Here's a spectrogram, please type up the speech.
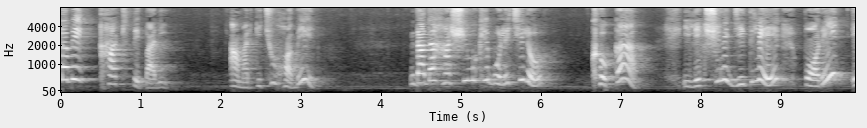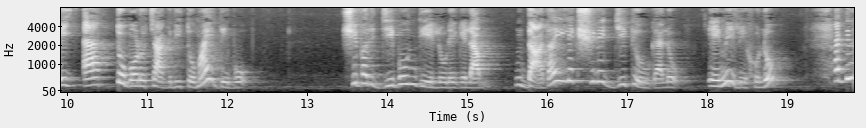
তবে খাটতে পারি। আমার কিছু হবে? দাদা হাসি মুখে বলেছিল, খোকা ইলেকশনে জিতলে পরে এই এত বড় চাকরি তোমায় দেব। সেবার জীবন দিয়ে লড়ে গেলাম। দাদা ইলেকশনে জিতেও গেল। এমএলএ হলো। একদিন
